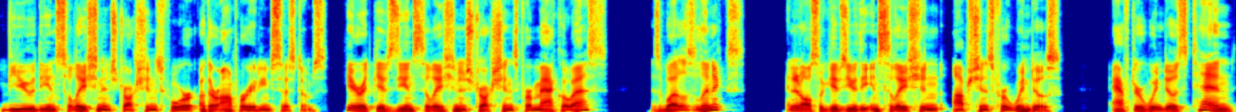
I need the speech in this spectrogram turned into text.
view the installation instructions for other operating systems. Here it gives the installation instructions for Mac OS, as well as Linux, and it also gives you the installation options for Windows. After Windows 10,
